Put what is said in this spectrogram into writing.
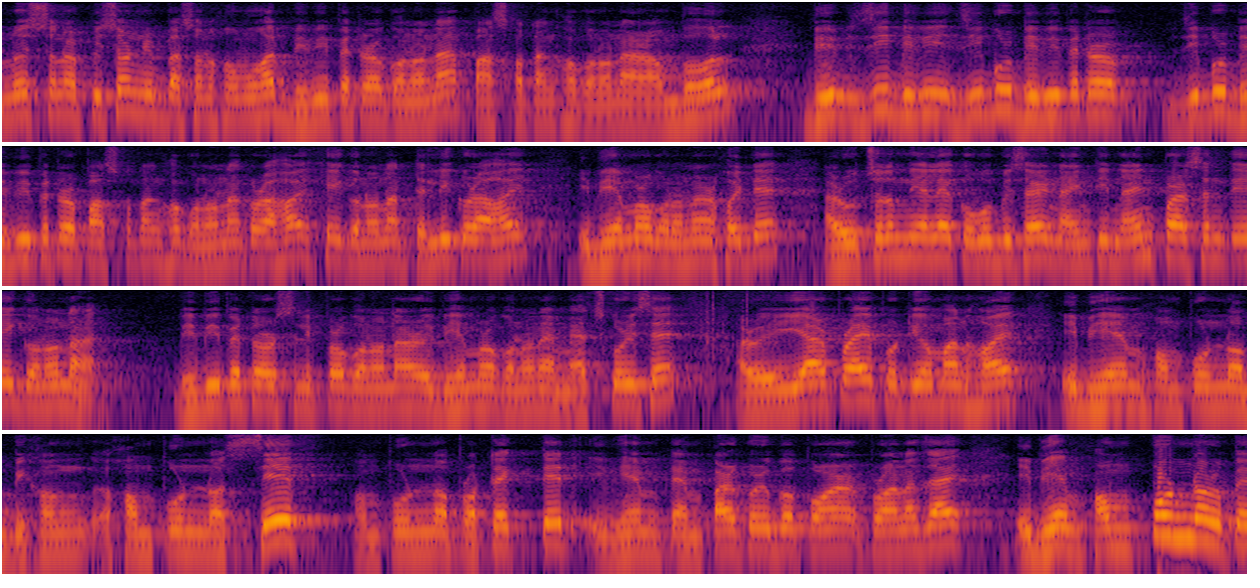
ঊনৈছ চনৰ পিছৰ নিৰ্বাচনসমূহত ভি ভি পেটৰ গণনা পাঁচ শতাংশ গণনা আৰম্ভ হ'ল। ভি যি ভি ভি যিবোৰ ভি ভি পেটৰ যিবোৰ ভি ভি পেটৰ পাঁচ শতাংশ গণনা কৰা হয় সেই গণনা টেলি কৰা হয় ই ভি এমৰ গণনাৰ সৈতে। আৰু উচ্চতম ন্যায়ালয়ে ক'ব বিচাৰে নাইণ্টি নাইন পাৰ্চেণ্ট এই গণনা ভি ভি পেটৰ শ্লিপৰ গণনা আৰু ই ভি এমৰ গণনাই মেটচ কৰিছে আৰু ইয়াৰ পৰাই প্ৰতীয়মান হয় ই ভি এম সম্পূৰ্ণ বিসং সম্পূৰ্ণ ছেফ সম্পূৰ্ণ protected E V M tamper কৰিব পৰা পৰা নাযায় ই ভি এম সম্পূৰ্ণৰূপে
